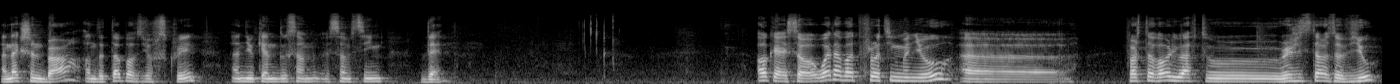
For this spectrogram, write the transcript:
an action bar on the top of your screen and you can do some, something then. Okay, so what about floating menu? Uh, first of all, you have to register the view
